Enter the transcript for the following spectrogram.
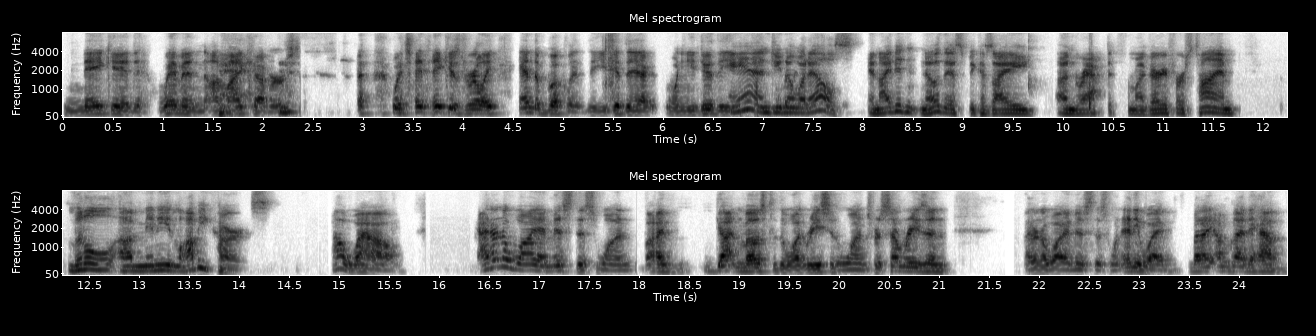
naked women on my covers. which I think is really and the booklet that you get the when you do the and you know what else? And I didn't know this because I unwrapped it for my very first time. Little uh, mini lobby cards. Oh wow! I don't know why I missed this one. I've gotten most of the one recent ones for some reason. I don't know why I missed this one. Anyway, but I, I'm glad to have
